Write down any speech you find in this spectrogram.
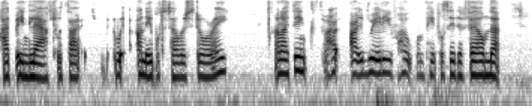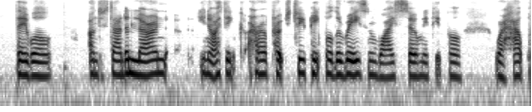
had been left without, unable to tell their story. And I think, I really hope when people see the film that they will understand and learn. You know, I think her approach to people, the reason why so many people were help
